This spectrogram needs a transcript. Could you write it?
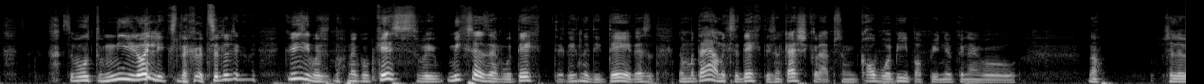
see muutub nii lolliks nagu, et seal on nagu küsimus, et noh, nagu kes või miks see nagu tehti ja kõik need ideed ja asjad, no ma tean, miks see tehti, see on cash grab, see on Cowboy Bebopi niisugune nagu noh, selle,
